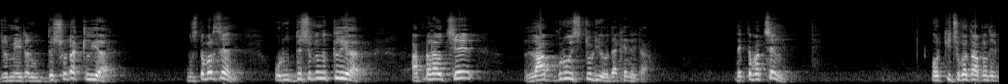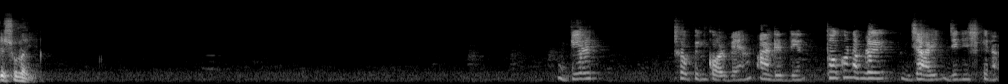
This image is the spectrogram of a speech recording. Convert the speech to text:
যে মেয়েটার উদ্দেশ্যটা ক্লিয়ার বুঝতে পারছেন? ওর উদ্দেশ্য কিন্তু ক্লিয়ার আপনারা হচ্ছে লাভগুরু স্টুডিও, দেখেন এটা। দেখতে পাচ্ছেন? ওর কিছু কথা আপনাদেরকে শোনাই। বিয়ের শপিং করবে আগের দিন। তখন আমরা যাই জিনিস কেনা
